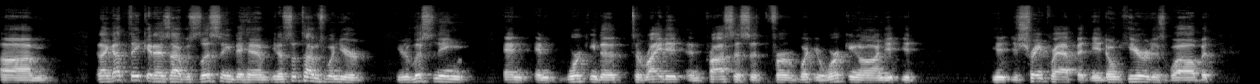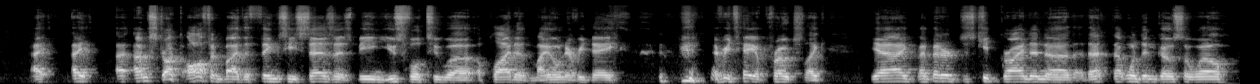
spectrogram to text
Um, and I got thinking as I was listening to him, you know, sometimes when you're you're listening and and working to to write it and process it for what you're working on, you you, you shrink wrap it and you don't hear it as well. But I I I'm struck often by the things he says as being useful to uh, apply to my own everyday everyday approach. Like, yeah, I, I better just keep grinding. Uh, that that one didn't go so well.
